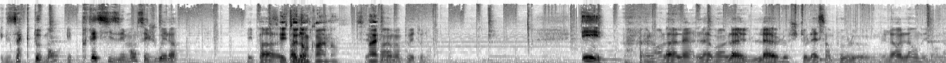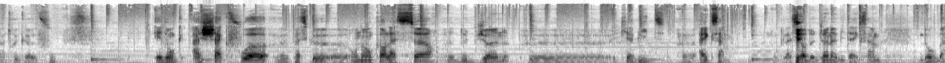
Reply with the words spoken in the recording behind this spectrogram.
exactement et précisément ces jouets-là. Et pas. C'est étonnant quand même. hein. C'est Ouais. quand même un peu étonnant. Et alors là, là, là, ben, là, là, le- je te laisse un peu le. Mais là, là, on est dans un truc euh, fou. Et donc à chaque fois, euh, parce que euh, on a encore la sœur de John qui habite à Exham. Donc la Ok. sœur de John habite à Exham. Donc bah,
